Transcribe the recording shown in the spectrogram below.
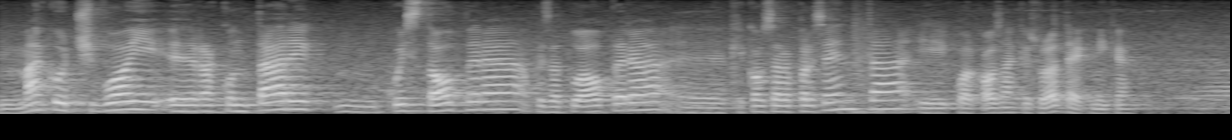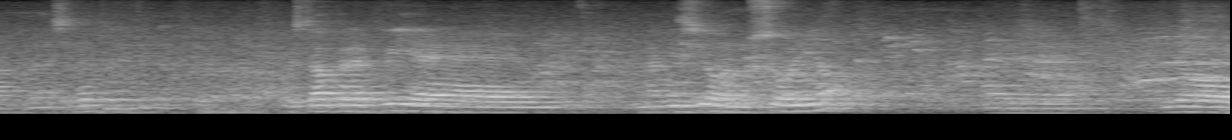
Marco, ci vuoi eh, raccontare quest'opera, questa tua opera, eh, che cosa rappresenta e qualcosa anche sulla tecnica? Buonasera a tutti. Quest'opera qui è una visione, un sogno. Eh, io ho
